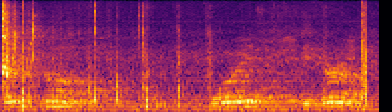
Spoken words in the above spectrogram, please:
First boys and girls.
